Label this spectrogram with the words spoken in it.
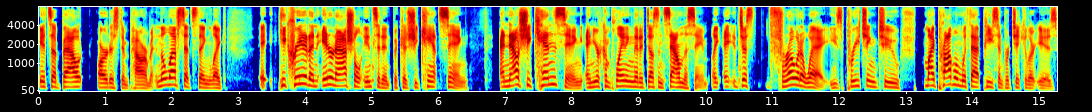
it's about artist empowerment. And the Lefsetz thing, like, he created an international incident because she can't sing. And now she can sing, and you're complaining that it doesn't sound the same. Like, it, just throw it away. He's preaching to. My problem with that piece in particular is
